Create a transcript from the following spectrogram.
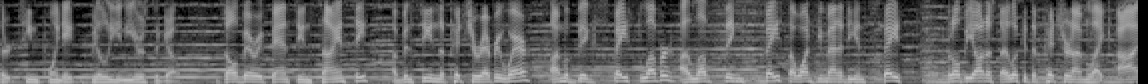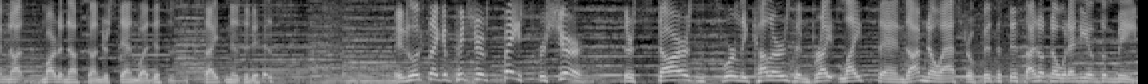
13.8 billion years ago. It's all very fancy and sciency. I've been seeing the picture everywhere. I'm a big space lover. I love things space. I want humanity in space. But I'll be honest, I look at the picture and I'm like, I'm not smart enough to understand why this is as exciting as it is. It looks like a picture of space for sure. There's stars and swirly colors and bright lights, and I'm no astrophysicist. I don't know what any of them mean.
